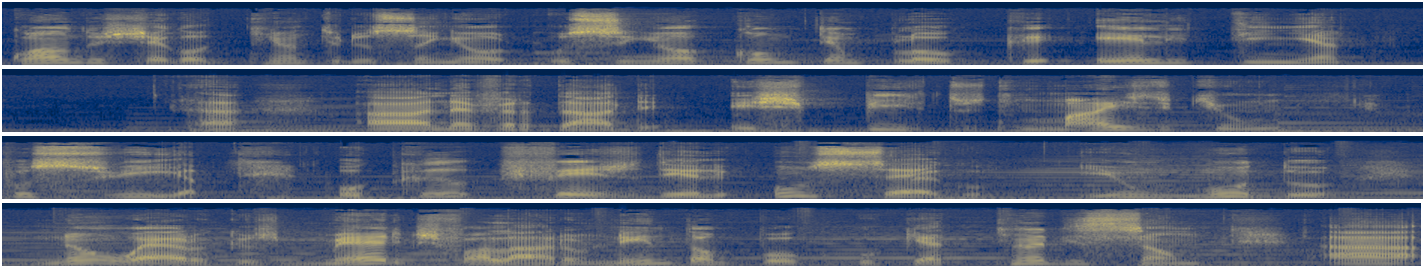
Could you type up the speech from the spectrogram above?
quando chegou diante do Senhor, o Senhor contemplou que ele tinha ah, ah, na verdade, espíritos, mais do que um, possuía. O que fez dele um cego e um mudo não era o que os médicos falaram, nem tampouco o que a tradição ah,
